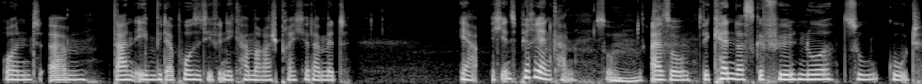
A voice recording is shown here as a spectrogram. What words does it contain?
Und ähm, dann eben wieder positiv in die Kamera spreche, damit ja, ich inspirieren kann. So. Mhm. Also wir kennen das Gefühl nur zu gut.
